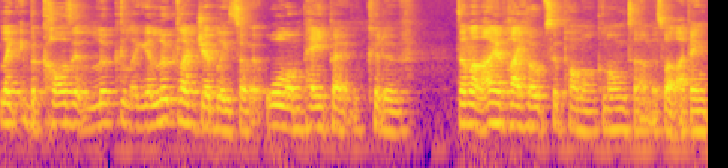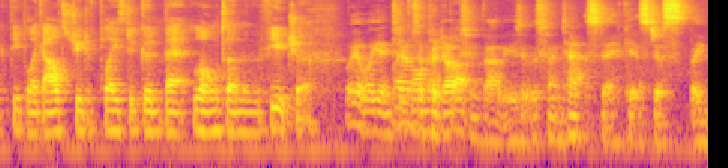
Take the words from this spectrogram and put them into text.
Like because it looked like it looked like Ghibli, so it, all on paper could have Then well, I have high hopes of Ponoc long term as well. I think people like Altitude have placed a good bet long term in the future. Well, yeah, well, yeah, in terms of it, production values, it was fantastic. It's just they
